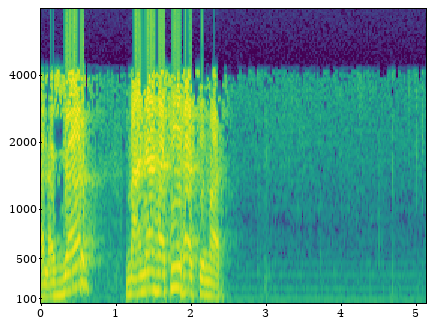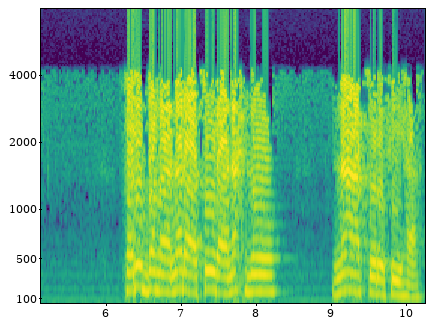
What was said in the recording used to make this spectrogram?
الأشجار معناها فيها ثمار. فربما نرى صورة نحن نعثر فيها.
